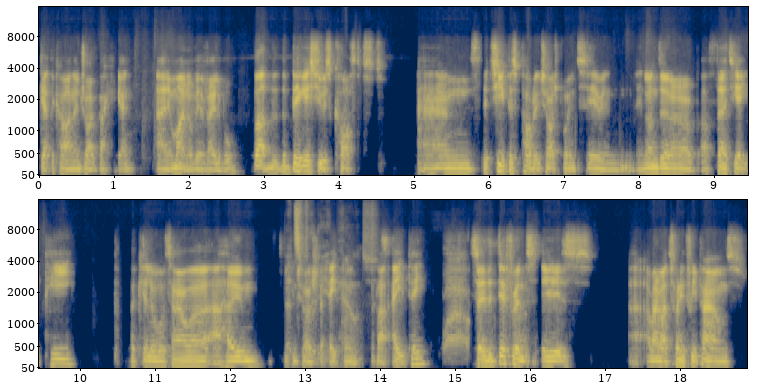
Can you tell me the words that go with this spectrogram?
get the car, and then drive back again, and it might not be available. But the, the big issue is cost. And the cheapest public charge points here in, in London are, are 38p per kilowatt hour. At home, you That's can charge for 38 eight point, pounds. about 8p. Wow. So the difference is uh, around about 23 pounds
